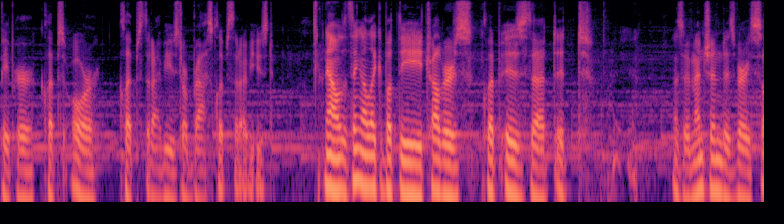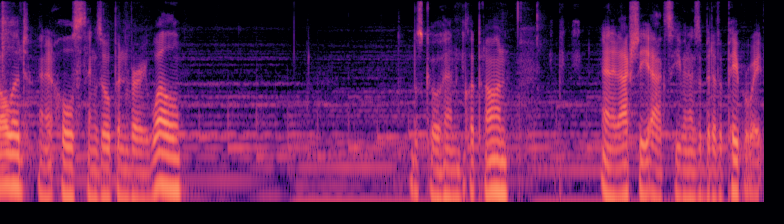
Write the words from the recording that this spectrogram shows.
paper clips or clips that I've used or brass clips that I've used. Now, the thing I like about the Traveler's clip is that it, as I mentioned, is very solid and it holds things open very well. Just go ahead and clip it on. And it actually acts even as a bit of a paperweight.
